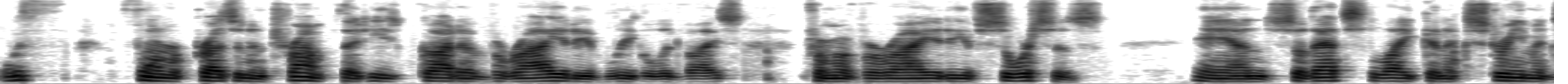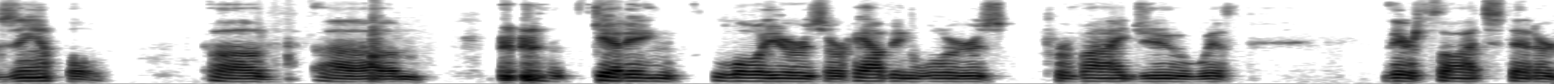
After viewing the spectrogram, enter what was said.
with former President Trump that he's got a variety of legal advice from a variety of sources. And so that's like an extreme example of um, getting lawyers or having lawyers provide you with their thoughts that are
